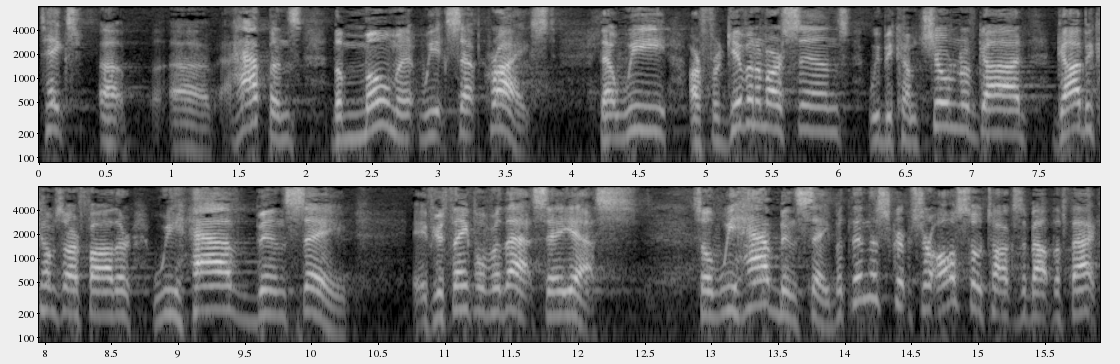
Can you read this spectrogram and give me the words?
takes uh, uh, happens the moment we accept Christ that we are forgiven of our sins, we become children of God, God becomes our Father, we have been saved. If you're thankful for that, say yes. So we have been saved. But then the scripture also talks about the fact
